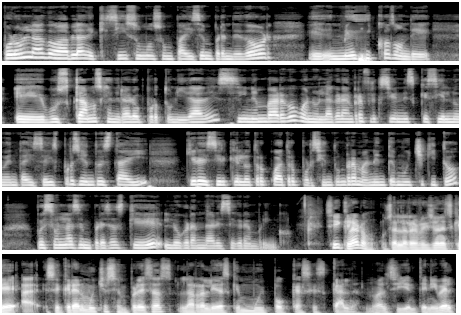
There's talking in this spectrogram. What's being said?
por un lado habla de que sí somos un país emprendedor eh, en México donde eh, buscamos generar oportunidades. Sin embargo, bueno, la gran reflexión es que si el 96% está ahí, quiere decir que el otro 4%, un remanente muy chiquito, pues son las empresas que logran dar ese gran brinco. Sí, claro. O sea, la reflexión es que ah, se crean muchas empresas, la realidad es que muy pocas escalan, ¿no? Al siguiente nivel.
